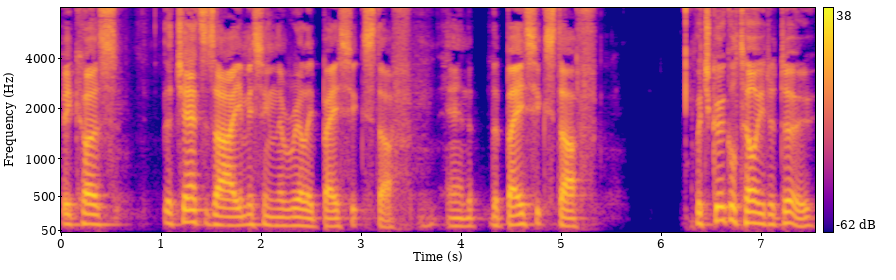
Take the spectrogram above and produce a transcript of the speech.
because the chances are you're missing the really basic stuff, and the, the basic stuff, which Google tell you to do,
